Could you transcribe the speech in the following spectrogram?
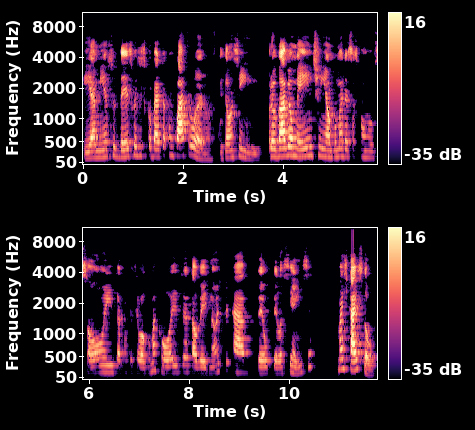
E a minha surdez foi descoberta com quatro anos. Então, assim, provavelmente em alguma dessas convulsões aconteceu alguma coisa, talvez não explicável pela ciência, mas cá estou.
